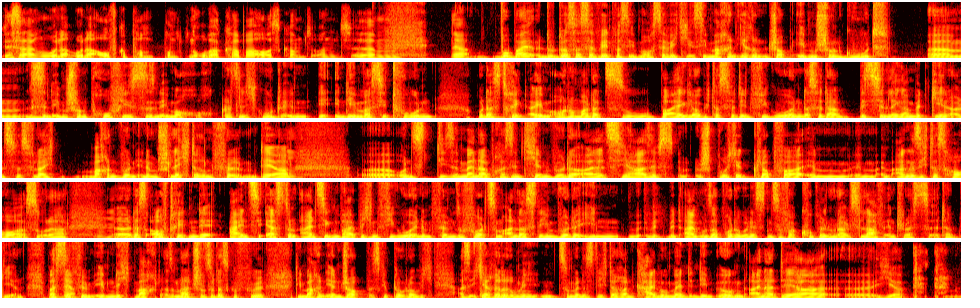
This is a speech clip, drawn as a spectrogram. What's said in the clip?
ich sagen, ohne, ohne aufgepumpten Oberkörper auskommt und ähm, ja. Wobei, du, du hast das erwähnt, was eben auch sehr wichtig ist. Sie machen ihren Job eben schon gut. Ähm, sie sind eben schon Profis, sie sind eben auch, auch tatsächlich gut in, in dem, was sie tun. Und das trägt eben auch nochmal dazu bei, glaube ich, dass wir den Figuren, dass wir da ein bisschen länger mitgehen, als wir es vielleicht machen würden in einem schlechteren Film, der äh, uns diese Männer präsentieren würde als, ja, selbst Sprücheklopfer im, im, im Angesicht des Horrors oder äh, das Auftreten der ersten und einzigen weiblichen Figur in dem Film sofort zum Anlass nehmen würde, ihn mit, mit einem unserer Protagonisten zu verkuppeln oder als Love Interest zu etablieren. Was der Ja. Film eben nicht macht. Also man hat schon so das Gefühl, die machen ihren Job. Es gibt doch, glaube ich, also ich erinnere mich zumindest nicht daran, keinen Moment, in dem irgendeiner der äh, hier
